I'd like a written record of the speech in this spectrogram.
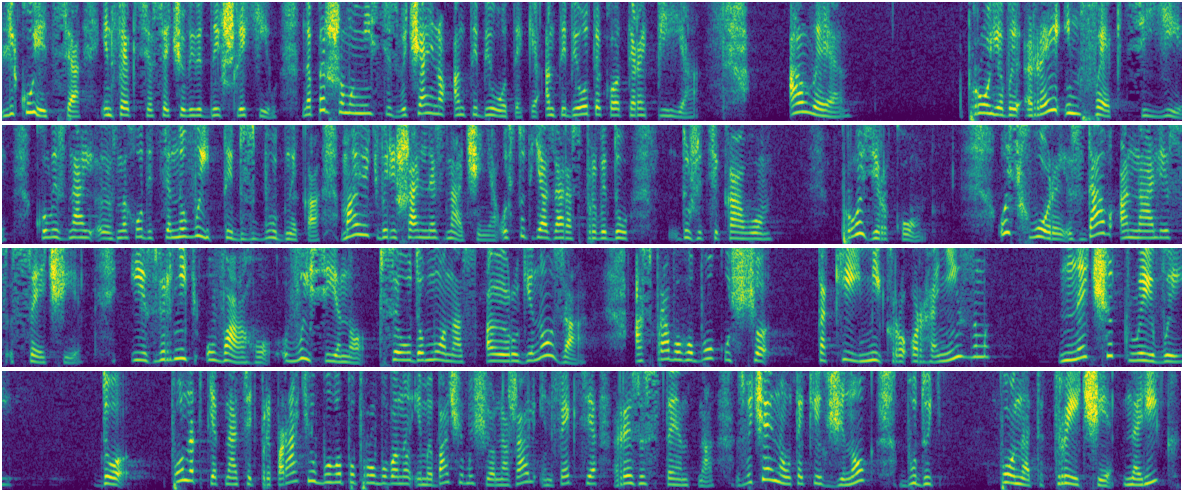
лікується інфекція сечовивідних шляхів. На першому місці, звичайно, антибіотики, антибіотикотерапія. Але прояви реінфекції, коли е, знаходиться новий тип збудника, мають вирішальне значення. Ось тут я зараз приведу дуже цікаву прозірку. Ось хворий здав аналіз сечі. І зверніть увагу, висіяно псеудомонас аерогеноза, а з правого боку, що такий мікроорганізм нечутливий до понад 15 препаратів було попробувано, і ми бачимо, що, на жаль, інфекція резистентна. Звичайно, у таких жінок будуть понад тричі на рік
